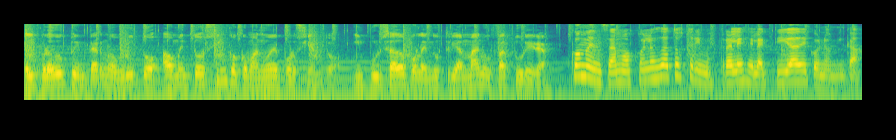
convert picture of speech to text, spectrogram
El Producto Interno Bruto aumentó 5,9%, impulsado por la industria manufacturera. Comenzamos con los datos trimestrales de la actividad económica,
